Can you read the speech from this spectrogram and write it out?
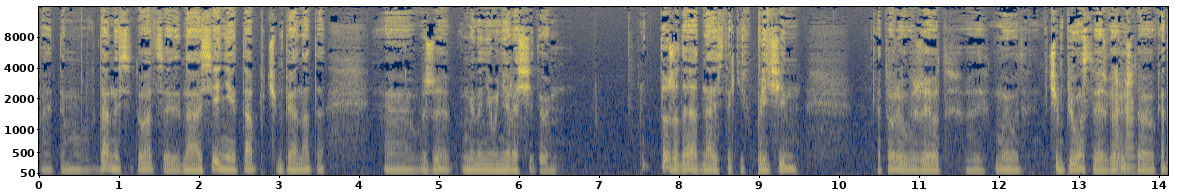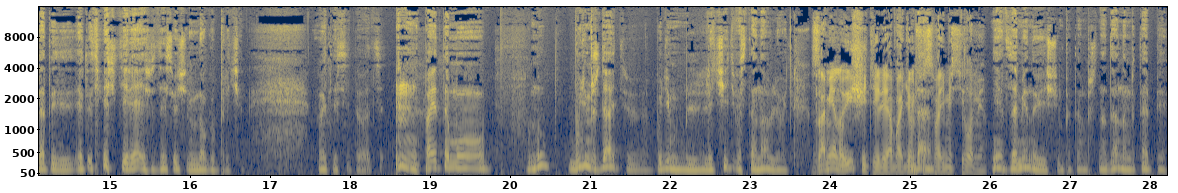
Поэтому в данной ситуации на осенний этап чемпионата э, уже мы на него не рассчитываем. Тоже, да, одна из таких причин, которые уже вот э, мы вот к чемпионству, я же говорю, uh-huh. что когда ты эту вещь теряешь, здесь очень много причин в этой ситуации. Поэтому ну, будем ждать, будем лечить, восстанавливать. Замену ищете или обойдемся да. своими силами? Нет, замену ищем, потому что на данном этапе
